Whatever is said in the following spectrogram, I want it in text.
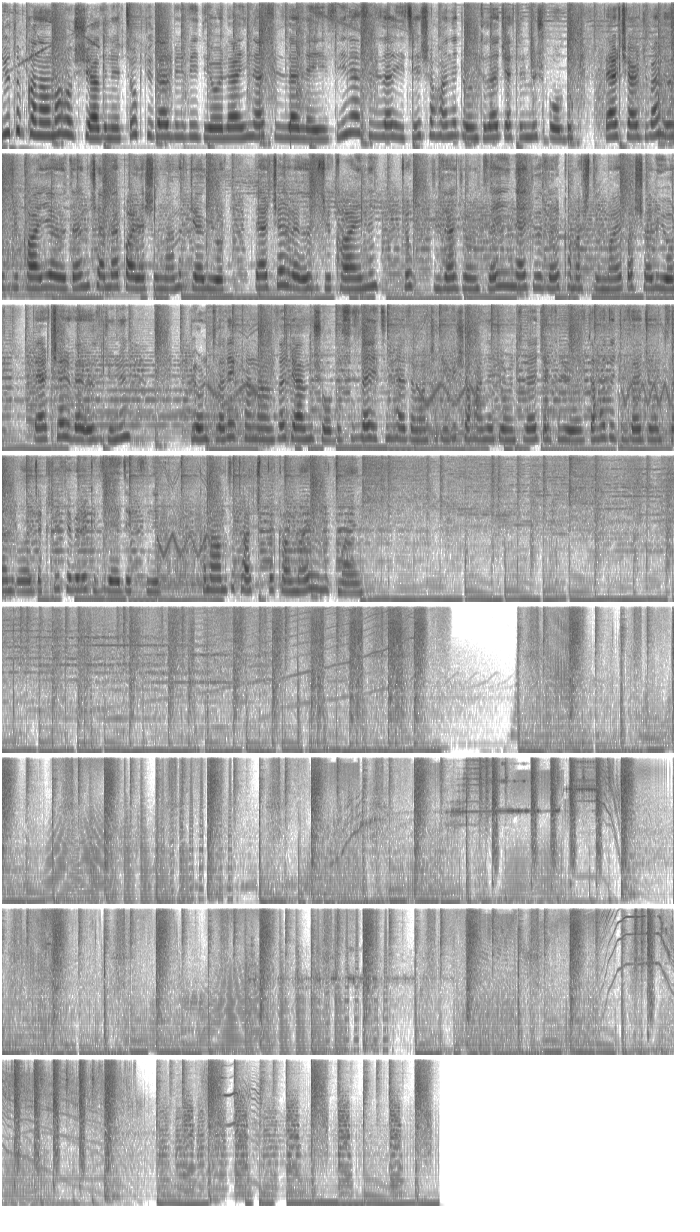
YouTube kanalıma hoş geldiniz. Çok güzel bir videoyla yine sizlerleyiz. Yine sizler için şahane görüntüler getirmiş olduk. Berçer Güven Özcü Kaya'ya özel mükemmel paylaşımlarımız geliyor. Berçer ve Özcü Kaya'nın çok güzel görüntüleri yine gözleri kamaştırmayı başarıyor. Berçer ve Özcü'nün görüntüleri ekranlarınıza gelmiş oldu. Sizler için her zamanki gibi şahane görüntüler getiriyoruz. Daha da güzel görüntülerimiz olacak. Severek izleyeceksiniz. Kanalımızı takipte kalmayı unutmayın.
